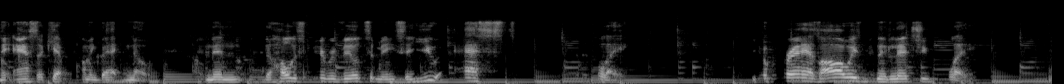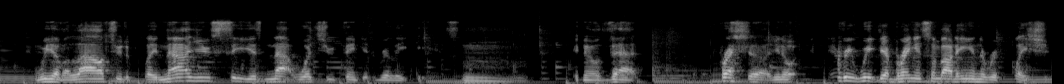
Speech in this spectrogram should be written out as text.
The answer kept coming back, no. And then the Holy Spirit revealed to me, he said, you asked to play. Your prayer has always been to let you play. We have allowed you to play. Now you see it's not what you think it really is Mm. you know that pressure you know every week they're bringing somebody in to replace you,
